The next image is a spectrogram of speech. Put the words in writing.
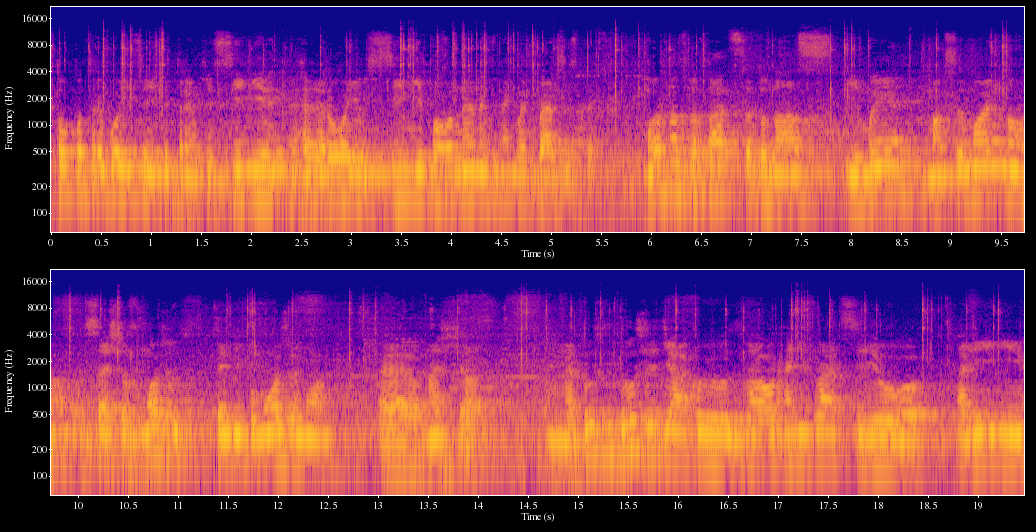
хто потребує цієї підтримки, сім'ї героїв, сім'ї полонених, зниклих безвісти. Можна звертатися до нас, і ми максимально все, що зможемо, тим і поможемо е, в наш час. Дуже, дуже дякую за організацію Аліні,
